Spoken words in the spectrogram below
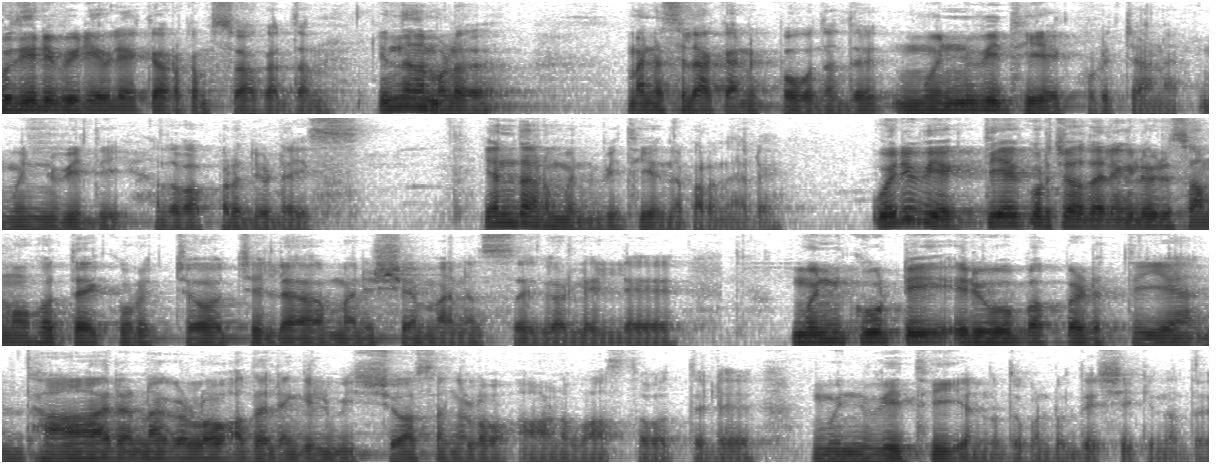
പുതിയൊരു വീഡിയോയിലേക്ക് അവർക്കും സ്വാഗതം. ഇന്ന് നമ്മൾ മനസ്സിലാക്കാൻ പോകുന്നത് മുൻവിധിയെക്കുറിച്ചാണ്. മുൻവിധി അഥവാ പ്രജുഡൈസ് എന്താണ് മുൻവിധി എന്ന് പറഞ്ഞാൽ ഒരു വ്യക്തിയെക്കുറിച്ചോ അതല്ലെങ്കിൽ ഒരു സമൂഹത്തെക്കുറിച്ചോ ചില മനുഷ്യ മനസ്സുകളിൽ മുൻകൂട്ടി രൂപപ്പെടുത്തിയ ധാരണകളോ അതല്ലെങ്കിൽ വിശ്വാസങ്ങളോ ആണ് വാസ്തവത്തിൽ മുൻവിധി എന്നതുകൊണ്ട് ഉദ്ദേശിക്കുന്നത്.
